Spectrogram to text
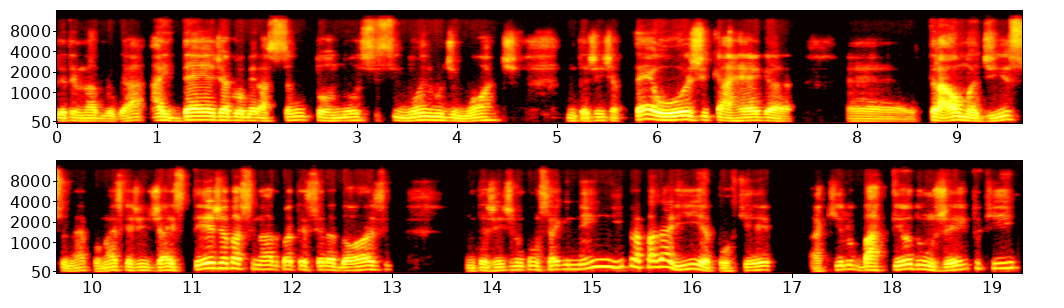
determinado lugar. A ideia de aglomeração tornou-se sinônimo de morte. Muita gente até hoje carrega é, trauma disso, né? por mais que a gente já esteja vacinado com a terceira dose, muita gente não consegue nem ir para a padaria, porque aquilo bateu de um jeito que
